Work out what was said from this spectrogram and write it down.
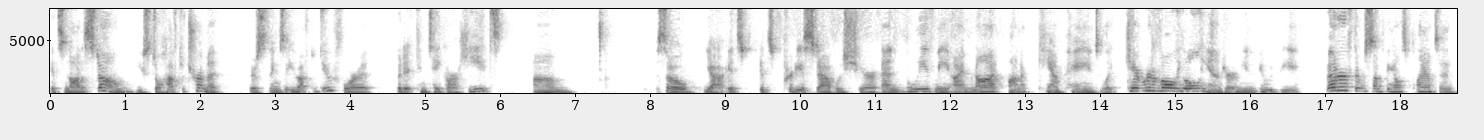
It's not a stone. You still have to trim it. There's things that you have to do for it, but it can take our heat. Um, so yeah, it's it's pretty established here. And believe me, I'm not on a campaign to like get rid of all the oleander. I mean, it would be better if there was something else planted.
